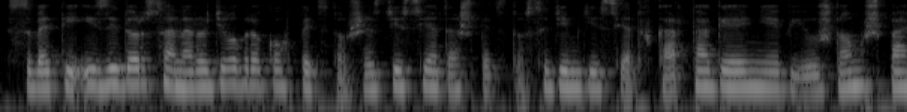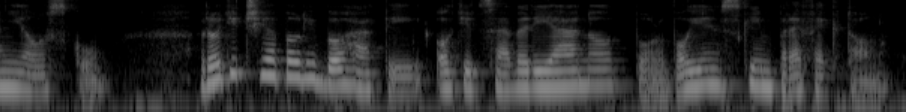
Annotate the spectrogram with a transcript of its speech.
Svetý Izidor sa narodil v rokoch 560 až 570 v Kartagéne v južnom Španielsku. Rodičia boli bohatí, otec Saveriano bol vojenským prefektom.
